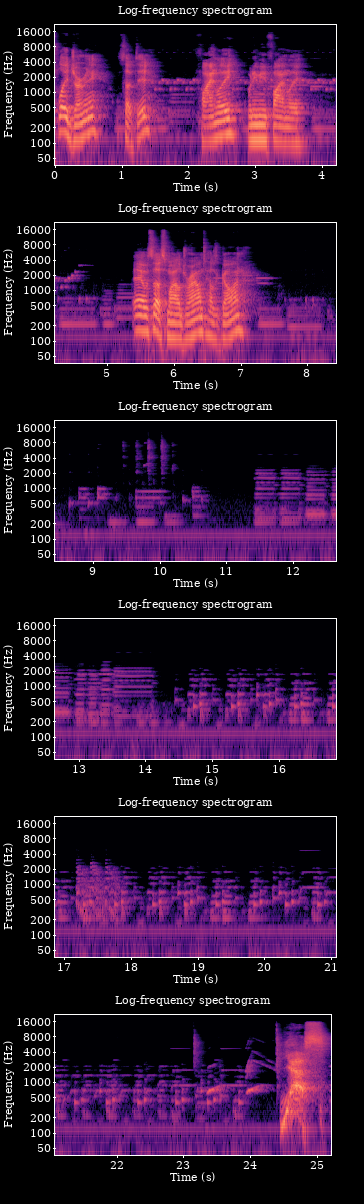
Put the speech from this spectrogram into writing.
play Germany. What's up, dude? Finally? What do you mean finally? Hey, what's up, Smile Drowned? How's it going? Yes!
